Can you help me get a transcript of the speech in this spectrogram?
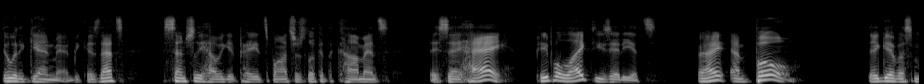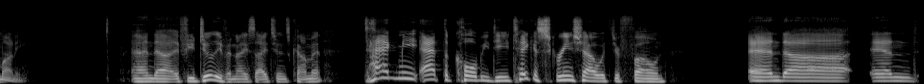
Do it again, man, because that's essentially how we get paid. Sponsors look at the comments, they say, "Hey, people like these idiots," right? And boom, they give us money. And uh, if you do leave a nice iTunes comment, tag me at the Colby D. Take a screenshot with your phone, and uh, and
